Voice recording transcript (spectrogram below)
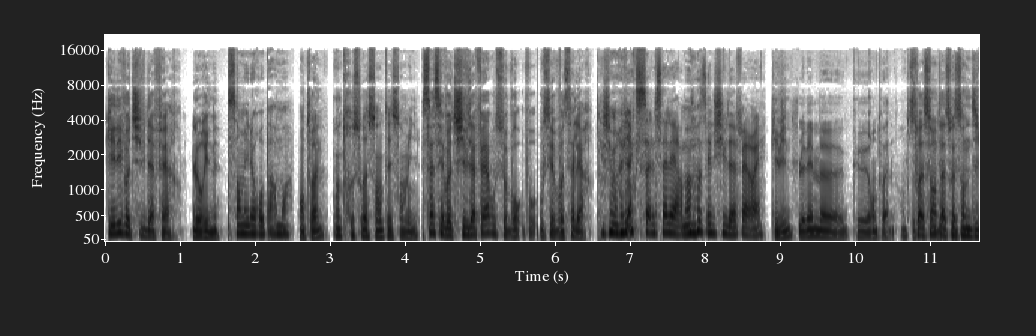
Quel est votre chiffre d'affaires? Laurine 100 000 euros par mois. Antoine Entre 60 et 100 000. Ça, c'est votre chiffre d'affaires ou c'est vo- ou c'est votre salaire? J'aimerais bien que ce soit le salaire. Non, non, c'est le chiffre d'affaires, ouais. Kevin Le même euh, que Antoine. Entre 60 à 70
